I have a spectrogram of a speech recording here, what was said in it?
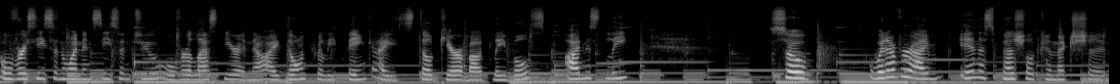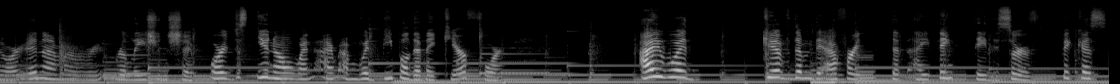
over season one and season two over last year, and now I don't really think I still care about labels, honestly. So, whenever I'm in a special connection or in a relationship, or just, you know, when I'm, I'm with people that I care for, I would give them the effort that I think they deserve because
